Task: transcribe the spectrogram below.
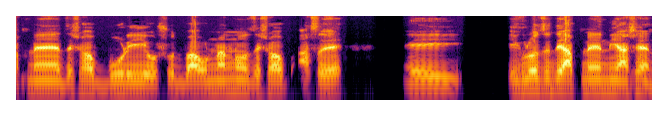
আপনি যেসব বড়ি ওষুধ বা অন্যান্য যেসব আছে, এই, এগুলো যদি আপনি নিয়ে আসেন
